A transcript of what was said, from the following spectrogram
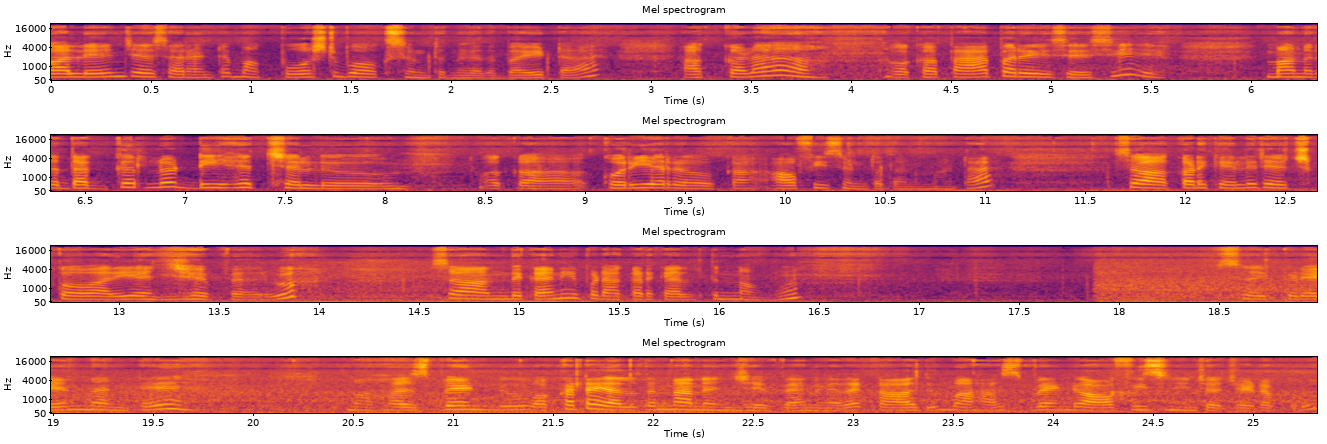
వాళ్ళు ఏం చేశారంటే మాకు పోస్ట్ బాక్స్ ఉంటుంది కదా బయట అక్కడ ఒక పేపర్ వేసేసి మనకు దగ్గరలో డిహెచ్ఎల్ ఒక కొరియర్ ఒక ఆఫీస్ ఉంటుంది అనమాట సో అక్కడికి వెళ్ళి తెచ్చుకోవాలి అని చెప్పారు. సో అందుకని ఇప్పుడు అక్కడికి వెళ్తున్నాము. సో ఇక్కడ ఏంటంటే మా హస్బెండ్ ఒక్కటే వెళ్తున్నానని చెప్పాను కదా కాదు. మా హస్బెండ్ ఆఫీస్ నుంచి వచ్చేటప్పుడు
